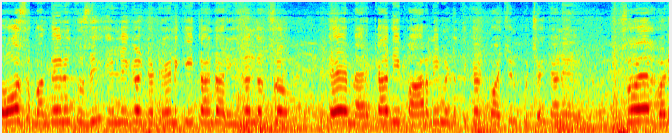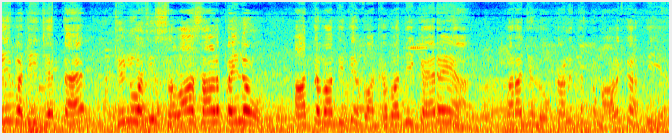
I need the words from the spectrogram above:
ਉਸ ਬੰਦੇ ਨੂੰ ਤੁਸੀਂ ਇਲੀਗਲ ਡਿਟੇਨ ਕੀਤਾ ਦਾ ਰੀਜ਼ਨ ਦੱਸੋ। ਇਹ ਅਮਰੀਕਾ ਦੀ ਪਾਰਲੀਮੈਂਟ ਤੱਕ ਕੁਐਸਚਨ ਪੁੱਛੇ ਜਾਣੇ ਨੇ। ਸੋ ਇਹ ਬੜੀ ਵੱਡੀ ਜਿੱਤ ਹੈ, ਜਿਹਨੂੰ ਅਸੀਂ ਸਵਾ ਸਾਲ ਪਹਿਲਾਂ ਅੱਤਵਾਦੀ ਤੇ ਵੱਖਵਾਦੀ ਕਹਿ ਰਹੇ ਹਾਂ, ਪਰ ਅੱਜ ਲੋਕਾਂ ਨੇ ਤਾਂ ਕਮਾਲ ਕਰਤੀ ਆ।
